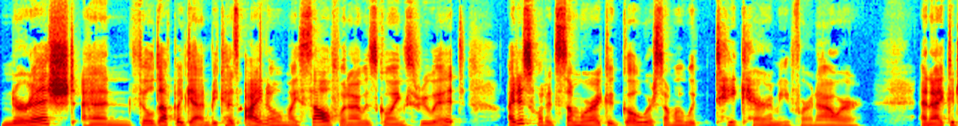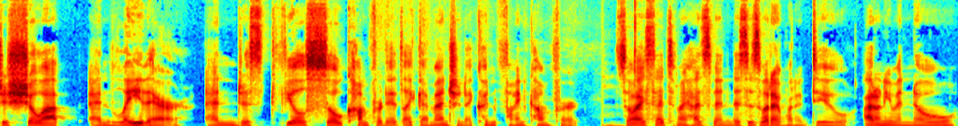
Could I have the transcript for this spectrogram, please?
nourished and filled up again because I know myself when I was going through it, I just wanted somewhere I could go where someone would take care of me for an hour and I could just show up and lay there and just feel so comforted. Like I mentioned, I couldn't find comfort. Mm-hmm. So I said to my husband, This is what I want to do. I don't even know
